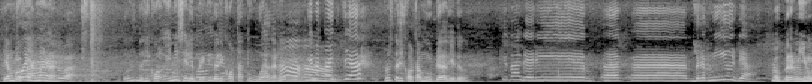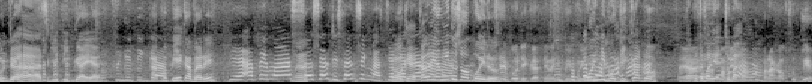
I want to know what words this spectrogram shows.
Yang tua yang mana? Oh, dari ini selebriti dari kota tua kan? enak aja Terus dari kota muda gitu. Kita dari uh, uh, Bermuda Oh, Bermuda segitiga ya. segitiga. Apa piye kabarnya? Ya, apa mas? Social distancing mas. Oke, jarak, kalau yang itu sopo itu? Saya bodyguardnya ibu-ibu Oh, ini bodyguard dong. Saya Aku coba lihat, coba merangkap supir.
